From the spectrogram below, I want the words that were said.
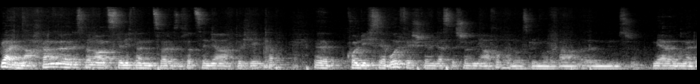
Ja, im Nachgang äh, des Burnouts, den ich dann 2014 ja durchlebt habe, äh, konnte ich sehr wohl feststellen, dass das schon ein Jahr vorher losging oder gar ähm, mehrere Monate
